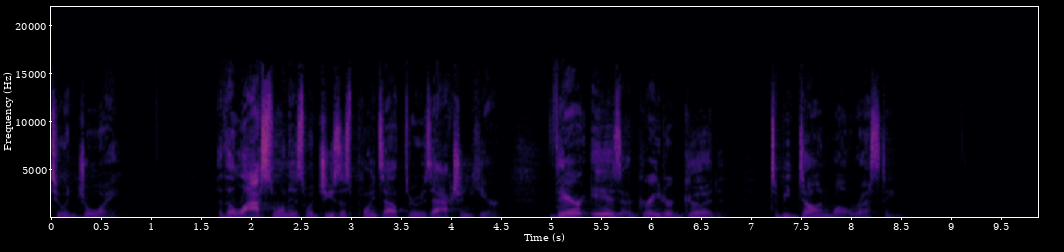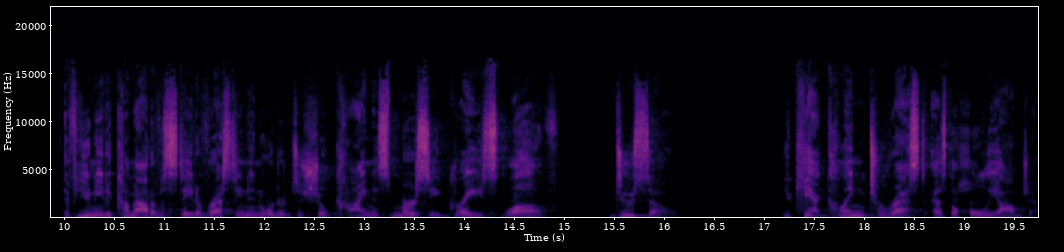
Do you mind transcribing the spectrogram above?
to enjoy. The last one is what Jesus points out through his action here. There is a greater good to be done while resting. If you need to come out of a state of resting in order to show kindness, mercy, grace, love, do so. You can't cling to rest as the holy object.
